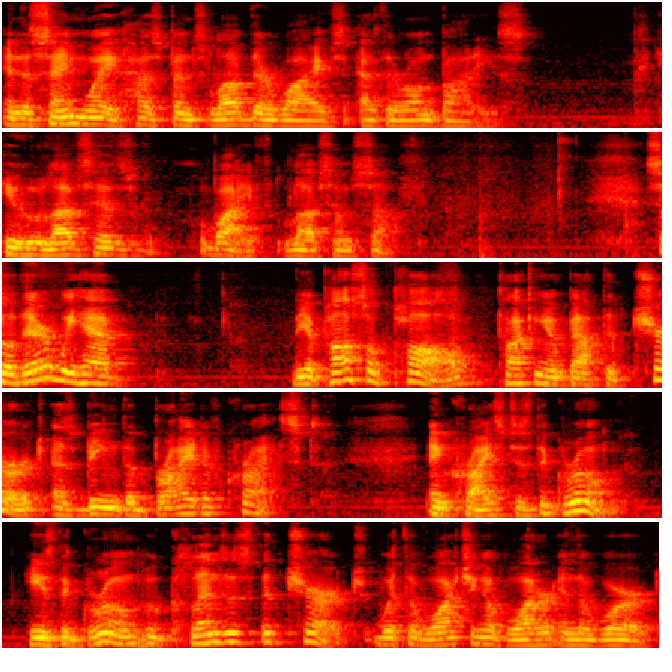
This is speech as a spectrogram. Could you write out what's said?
In the same way, husbands love their wives as their own bodies. He who loves his wife loves himself. So there we have the Apostle Paul talking about the church as being the bride of Christ, and Christ is the groom. He's the groom who cleanses the church with the washing of water in the Word.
